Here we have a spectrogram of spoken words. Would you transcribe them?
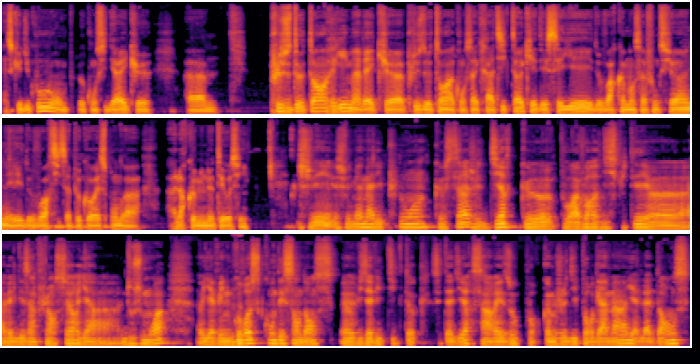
Est-ce que du coup on peut considérer que plus de temps rime avec plus de temps à consacrer à TikTok et d'essayer et de voir comment ça fonctionne et de voir si ça peut correspondre à leur communauté aussi? Je vais, je vais même aller plus loin que ça. Je vais te dire que pour avoir discuté euh, avec des influenceurs il y a 12 mois, euh, il y avait une mmh grosse condescendance euh, vis-à-vis de TikTok. C'est-à-dire, c'est un réseau pour, comme je dis, pour gamins, il y a de la danse,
